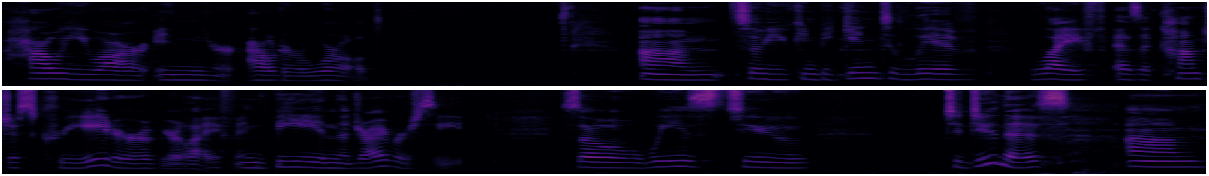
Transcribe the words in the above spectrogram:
how you are in your outer world. Um, so, you can begin to live life as a conscious creator of your life and be in the driver's seat. So ways to to do this, um,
